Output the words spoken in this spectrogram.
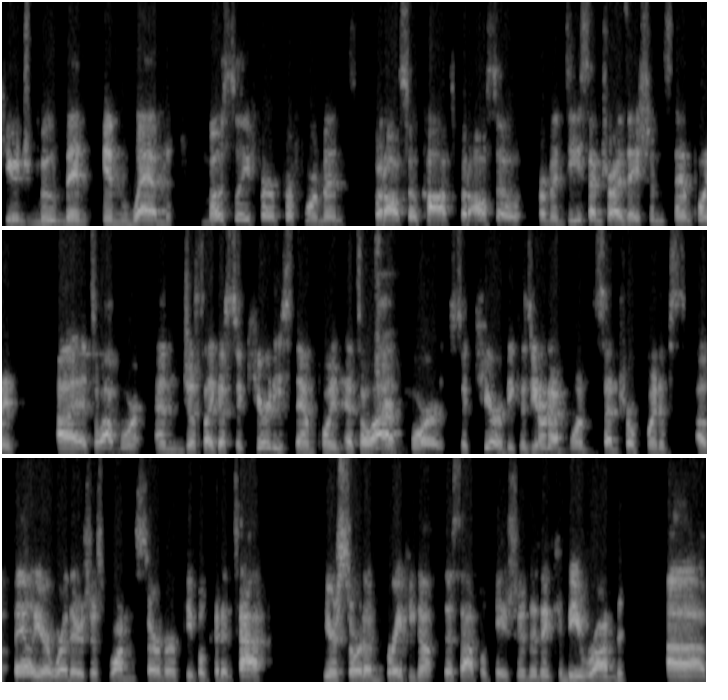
huge movement in web, mostly for performance, but also cost, but also from a decentralization standpoint, uh, it's a lot more, and just like a security standpoint, it's a lot sure. more secure because you don't have one central point of, of failure where there's just one server people could attack. You're sort of breaking up this application and it can be run, uh,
